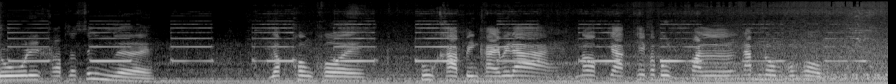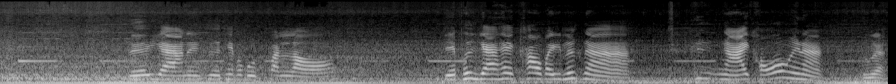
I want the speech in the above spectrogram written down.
ดูดิขับสะซิ่งเลยยับคงคอย ผู้ขับเป็นใครไม่ได้ นอกจากเทพบุตรฟันน้ำนมของผม หรืออย่างหนึ่งคือเทพบุตรฟันหลอเดี๋ยวพึ่งยาให้เข้าไปลึกนะคือหงายท้องเลยนะดูนะ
